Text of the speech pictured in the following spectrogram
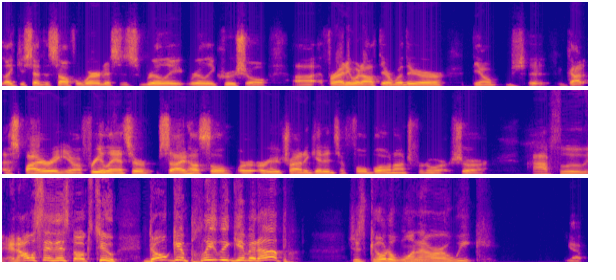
like you said, the self awareness is really, really crucial uh, for anyone out there, whether you're, you know got aspiring you know a freelancer side hustle or, or you're trying to get into full-blown entrepreneur sure absolutely and i will say this folks too don't completely give it up just go to one hour a week. Yep.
